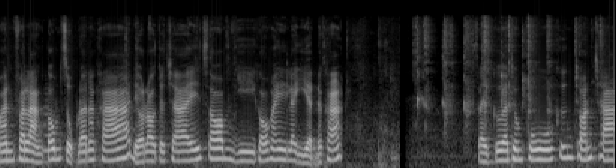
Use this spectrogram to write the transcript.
มันฝรั่งต้มสุกแล้วนะคะ เดี๋ยวเราจะใช้ซ่อมยีเขาให้ละเอียดนะคะ ใส่เกลือชมพูครึ่งช้อนชา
